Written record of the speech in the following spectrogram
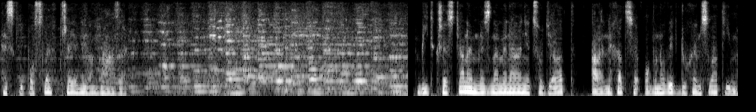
Hezký poslech přeje Milan Glázer. Být křesťanem neznamená něco dělat, ale nechat se obnovit duchem svatým,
